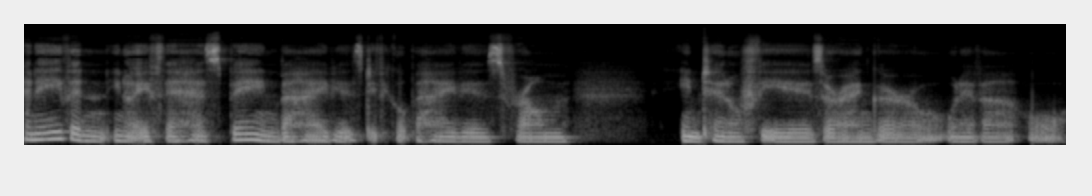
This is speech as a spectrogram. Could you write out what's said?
And even, you know, if there has been behaviors, difficult behaviors from internal fears or anger or whatever, or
